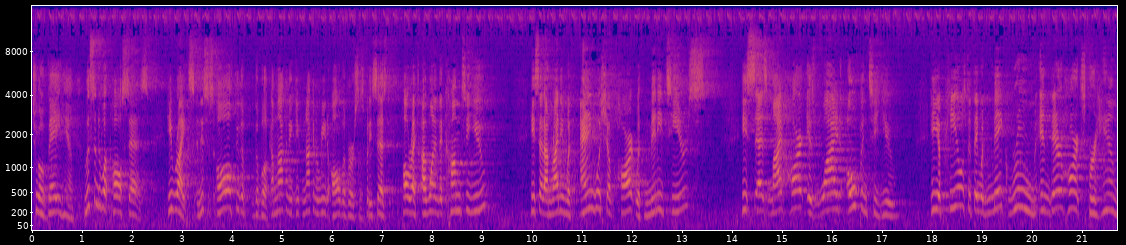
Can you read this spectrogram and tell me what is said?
to obey Him. Listen to what Paul says. He writes, and this is all through the, the book. I'm not going to I'm not going to read all the verses, but he says, Paul writes, I wanted to come to you. He said, I'm writing with anguish of heart, with many tears. He says, My heart is wide open to you. He appeals that they would make room in their hearts for Him.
